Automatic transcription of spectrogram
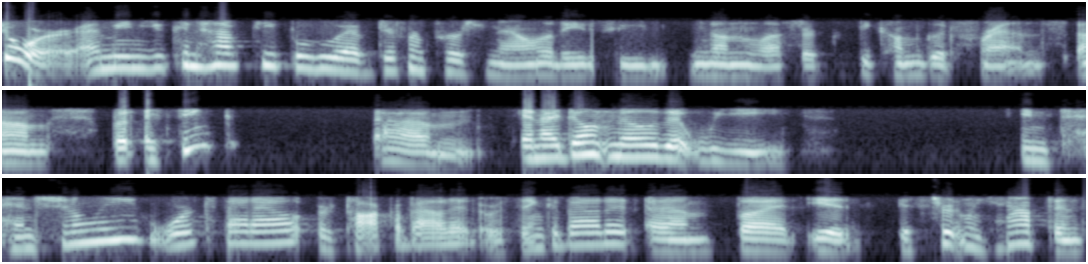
sure. I mean, you can have people who have different personalities who nonetheless are become good friends. Um, but I think, um, and I don't know that we intentionally work that out or talk about it or think about it. Um, but it it certainly happens.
